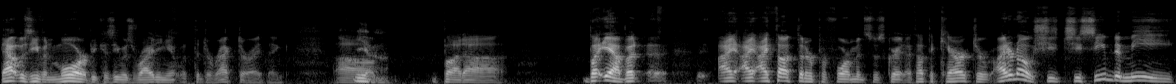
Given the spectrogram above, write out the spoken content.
that was even more because he was writing it with the director I think um, Yeah. But uh but yeah but uh, I, I I thought that her performance was great. I thought the character I don't know she she seemed to me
